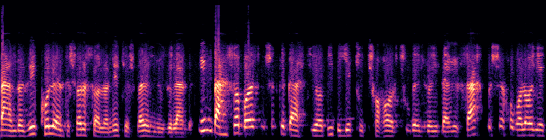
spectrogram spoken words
به اندازه کل انتشار سالانه کشور نیوزیلند. این بحثا باعث می‌شد که دستیابی به یک چهارچوب اجرایی دقیق سخت بشه. خب حالا یک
